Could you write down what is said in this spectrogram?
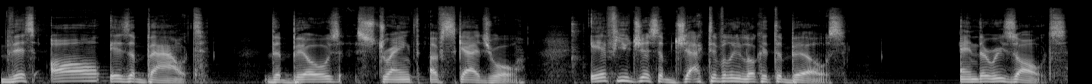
This all is about the Bills' strength of schedule. If you just objectively look at the Bills and the results,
